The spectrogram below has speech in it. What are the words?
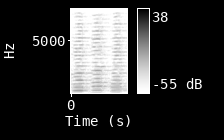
Música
